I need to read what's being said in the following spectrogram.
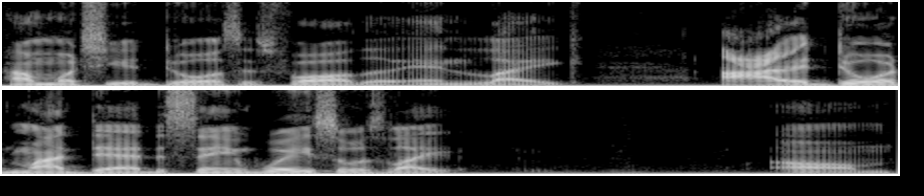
how much he adores his father, and like I adored my dad the same way. So it's like, um,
